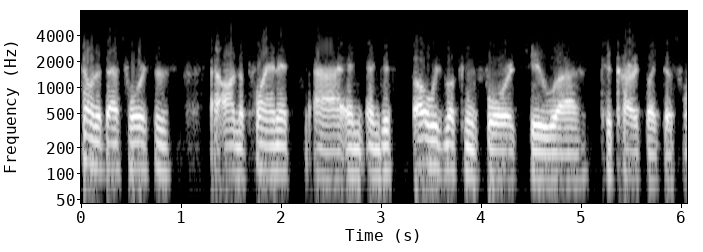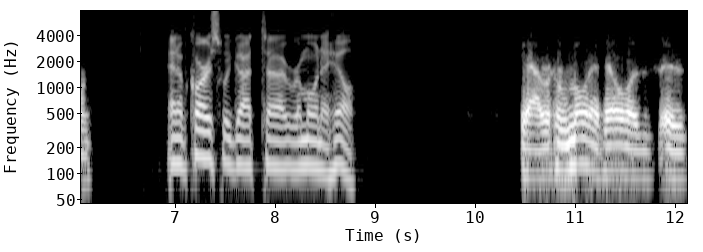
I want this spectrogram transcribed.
some of the best horses uh, on the planet, uh, and and just always looking forward to uh, to cards like this one. And of course, we got uh, Ramona Hill. Yeah, Ramona Hill is is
